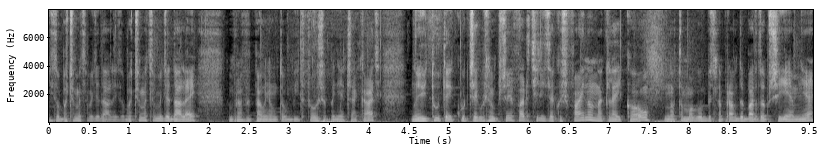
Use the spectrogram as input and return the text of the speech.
I zobaczymy, co będzie dalej. Zobaczymy, co będzie dalej. Dobra, wypełniam tą bitwę, żeby nie czekać. No i tutaj, kurczę, jakbyśmy przyfarcili z jakąś fajną naklejką, no to mogło być naprawdę bardzo przyjemnie.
